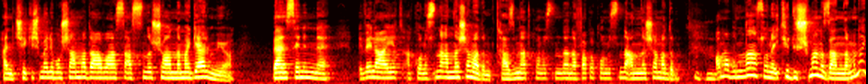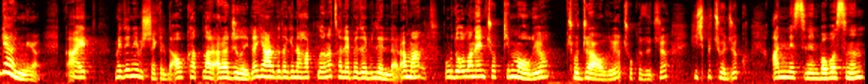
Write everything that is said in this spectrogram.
hani çekişmeli boşanma davası aslında şu anlama gelmiyor. Ben seninle velayet konusunda anlaşamadım. Tazminat konusunda, nafaka konusunda anlaşamadım. Ama bundan sonra iki düşmanız anlamına gelmiyor. Gayet medeni bir şekilde avukatlar aracılığıyla yargıda yine haklarını talep edebilirler. Ama burada olan en çok kime oluyor? Çocuğa oluyor. Çok üzücü. Hiçbir çocuk annesinin, babasının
